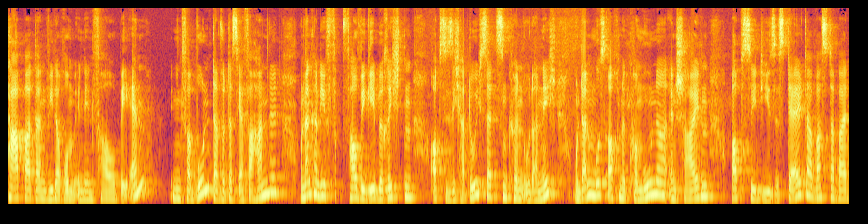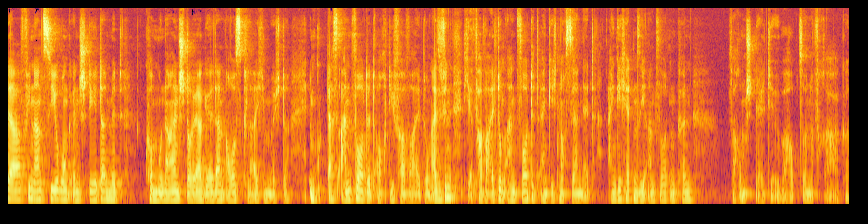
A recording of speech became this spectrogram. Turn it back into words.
tapert dann wiederum in den VBN, in den Verbund, da wird das ja verhandelt und dann kann die VWG berichten, ob sie sich hat durchsetzen können oder nicht und dann muss auch eine Kommune entscheiden, ob sie dieses Delta, was da bei der Finanzierung entsteht, dann mit kommunalen Steuergeldern ausgleichen möchte. Das antwortet auch die Verwaltung. Also ich finde, die Verwaltung antwortet eigentlich noch sehr nett. Eigentlich hätten sie antworten können, warum stellt ihr überhaupt so eine Frage?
